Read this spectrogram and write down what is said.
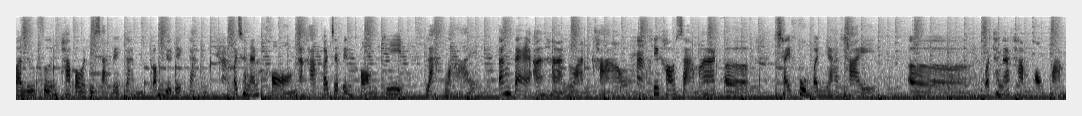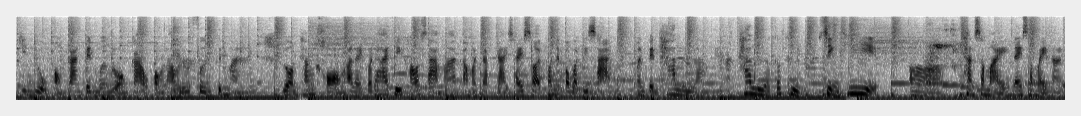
มาลื้อฟื้นภาพประวัติศาสตร์ด้วยกันก็มาอยู่ด้วยกันค่ะเพราะฉะนั้นของนะคะก็จะเป็นของที่หลากหลาย ตั้งแต่อาหารหวานคาวค่ะที่เขาสามารถเอ่อใช้ภูมิปัญญาไทยเอ่อวัฒนธรรมของความกินอยู่ของการเป็นเมืองหลวงเก่าของเรารื้อฟื้นขึ้นมา รวมทั้งของอะไรก็ได้ที่เขาสามารถเอามาจับจ่ายใช้สอยเพราะในประวัติศาสตร์ มันเป็นท่าเรือค่ะ ท่าเรือก็คือสิ่งที่เอ่อทันสมัยในสมัยนั้น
